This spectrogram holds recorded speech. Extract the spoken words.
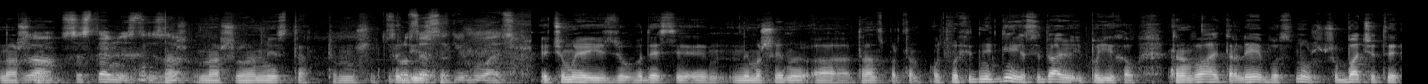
нашого- за системність і за наш, нашого міста, тому що це процеси, дійсно. які відбуваються. Е, Чому я їздю в Одесі е, не машиною, а транспортом? От вихідні дні я сідаю і поїхав. Трамвай, тролейбус, ну, щоб бачити,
